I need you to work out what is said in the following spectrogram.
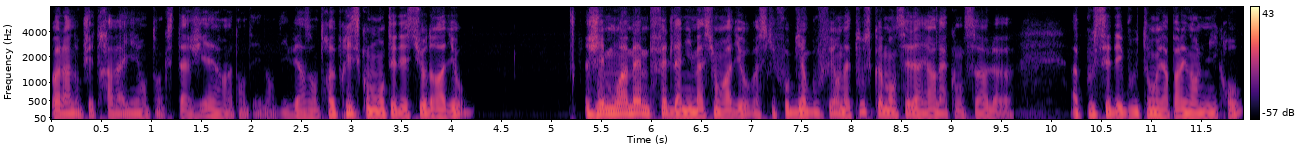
voilà, donc j'ai travaillé en tant que stagiaire dans, dans diverses entreprises qui ont monté des studios de radio. J'ai moi-même fait de l'animation radio parce qu'il faut bien bouffer. On a tous commencé derrière la console euh, à pousser des boutons et à parler dans le micro.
